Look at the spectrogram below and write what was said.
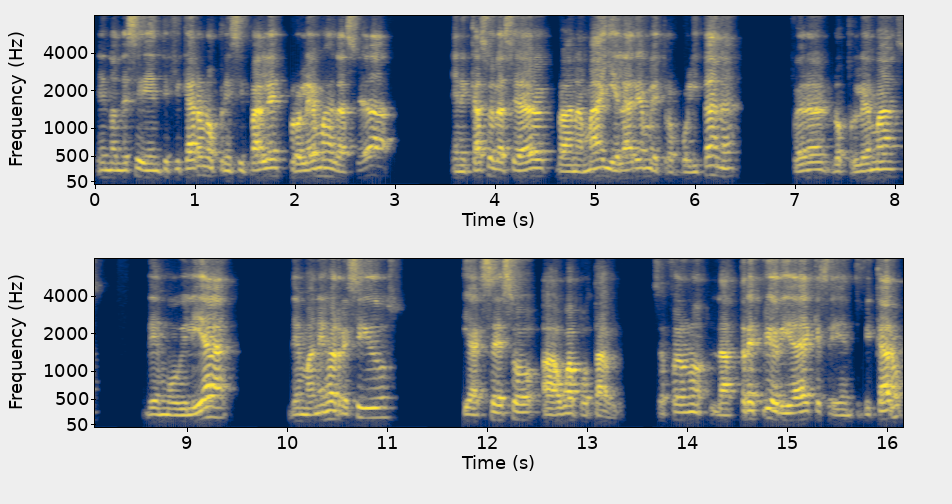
en donde se identificaron los principales problemas de la ciudad. En el caso de la ciudad de Panamá y el área metropolitana, fueron los problemas de movilidad, de manejo de residuos y acceso a agua potable. Esas fueron las tres prioridades que se identificaron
